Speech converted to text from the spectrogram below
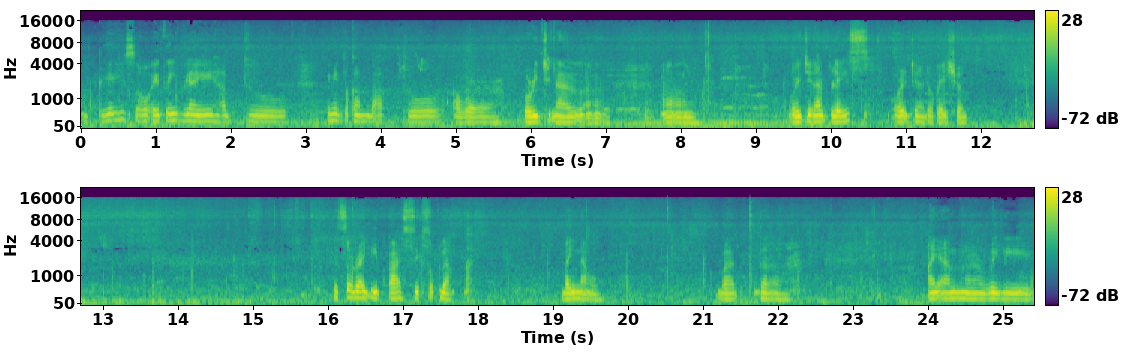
Okay, so I think we have to, we need to come back to our original, uh, um, original place, original location. It's already past 6 o'clock by now. But uh, I am uh, really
